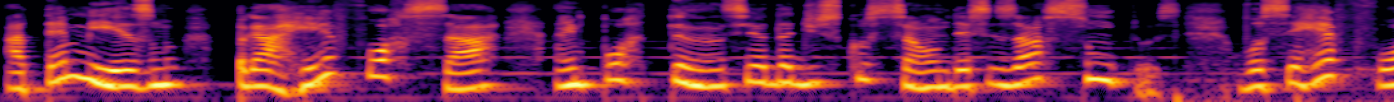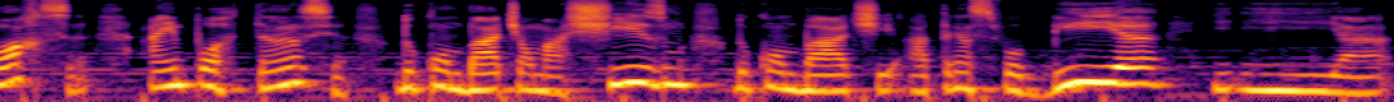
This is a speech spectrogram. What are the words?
até mesmo para reforçar a importância da discussão desses assuntos. Você reforça a importância do combate ao machismo, do combate à transfobia e, e a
